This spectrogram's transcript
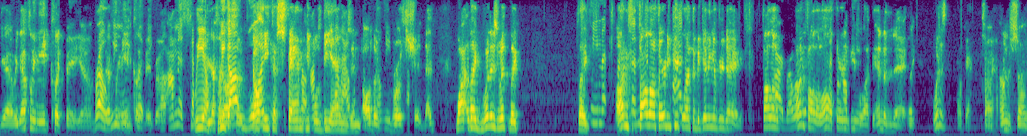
Yeah, we definitely need clickbait, yo. Bro, Definitely we need clickbait, bro. I'm gonna set Liam, We we got one. don't need to spam Bro, people's I'm gonna tell DMs and all the don't gross shit. That why like what is with like like unfollow thirty people at the beginning of your day. Follow Alright, bro, unfollow all thirty people at the end of the day. Like what is okay, sorry. I'm just trying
